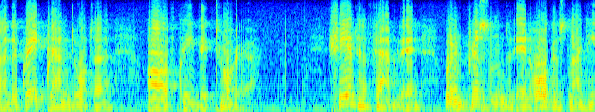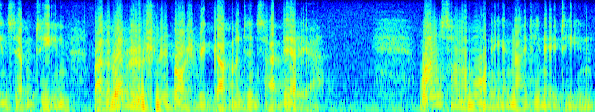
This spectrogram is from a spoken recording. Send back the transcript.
and the great-granddaughter of Queen Victoria. She and her family were imprisoned in August 1917 by the revolutionary Bolshevik government in Siberia. One summer morning in 1918,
